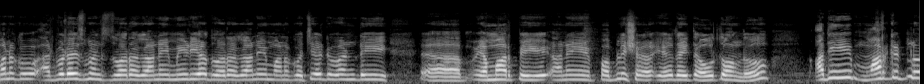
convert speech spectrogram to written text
మనకు అడ్వర్టైజ్మెంట్స్ ద్వారా కానీ మీడియా ద్వారా కానీ మనకు వచ్చేటువంటి ఎంఆర్పి అని పబ్లిష్ ఏదైతే అవుతోందో అది మార్కెట్లో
